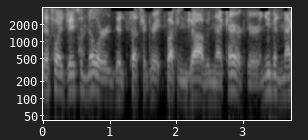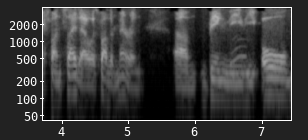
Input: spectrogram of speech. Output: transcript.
That's why Jason Miller did such a great fucking job in that character, and even Max von Sydow as Father Merrin, um, being the the old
